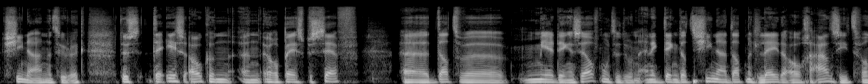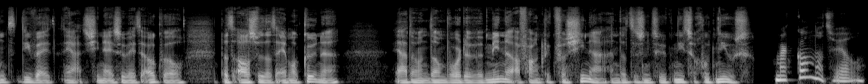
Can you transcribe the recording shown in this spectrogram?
China natuurlijk. Dus er is ook een, een Europees besef uh, dat we meer dingen zelf moeten doen. En ik denk dat China dat met ledenogen aanziet. Want die weet, ja, de Chinezen weten ook wel dat als we dat eenmaal kunnen, ja, dan, dan worden we minder afhankelijk van China. En dat is natuurlijk niet zo goed nieuws. Maar kan dat wel?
